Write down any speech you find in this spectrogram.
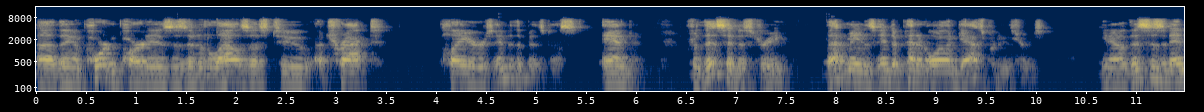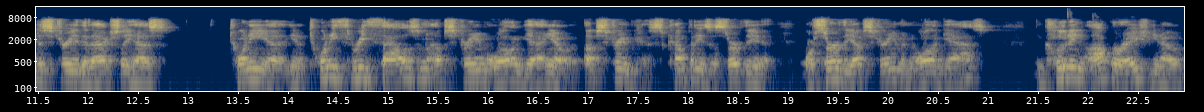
uh, the important part is is that it allows us to attract players into the business. And for this industry, that means independent oil and gas producers. You know, this is an industry that actually has 20, uh, you know, 23,000 upstream oil and gas, you know, upstream companies that serve the or serve the upstream in oil and gas, including operation, you know,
